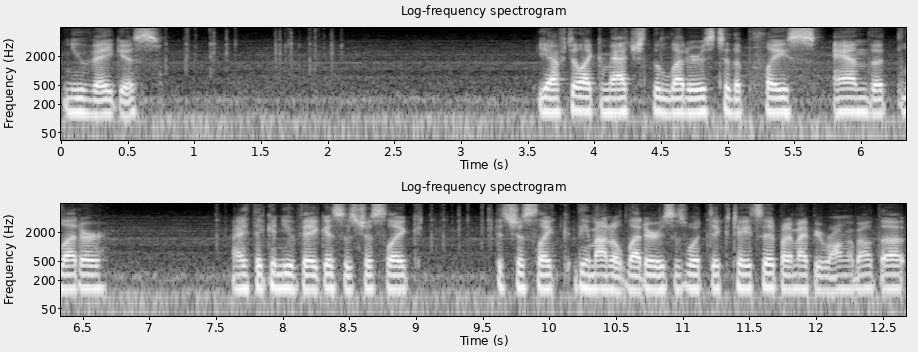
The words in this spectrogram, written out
New Vegas. You have to like match the letters to the place and the letter. I think in New Vegas it's just like it's just like the amount of letters is what dictates it, but I might be wrong about that.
